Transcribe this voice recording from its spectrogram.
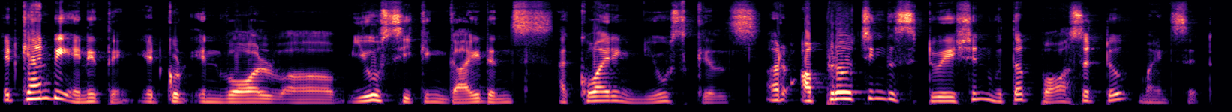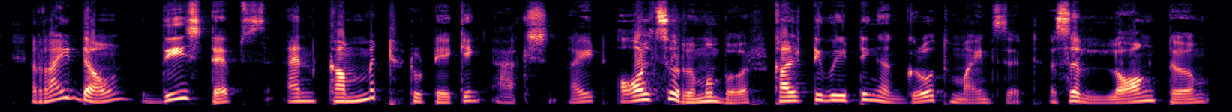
It can be anything. It could involve uh, you seeking guidance, acquiring new skills, or approaching the situation with a positive mindset. Write down these steps and commit to taking action, right? Also remember, cultivating a growth mindset is a long-term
